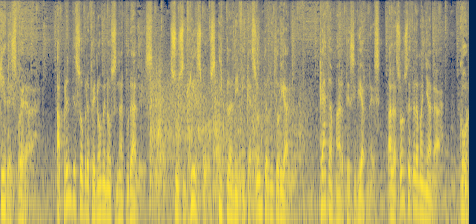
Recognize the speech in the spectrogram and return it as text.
Quedes fuera. Aprende sobre fenómenos naturales, sus riesgos y planificación territorial. Cada martes y viernes a las 11 de la mañana con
